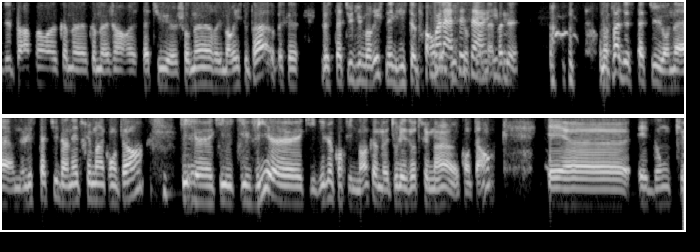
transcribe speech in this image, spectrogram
de, par rapport euh, comme euh, comme euh, genre statut chômeur, humoriste ou pas, parce que le statut d'humoriste n'existe pas. En Voilà, c'est ça. On n'a pas, de- on n'a pas de statut. On a le statut d'un être humain content qui euh, qui, qui vit qui vit le confinement comme tous les autres humains contents. Et et donc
